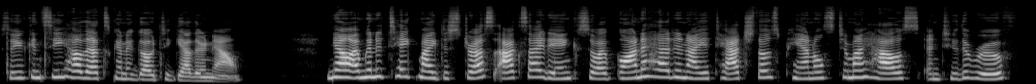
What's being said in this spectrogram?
So you can see how that's going to go together now. Now I'm going to take my Distress Oxide ink. So I've gone ahead and I attached those panels to my house and to the roof.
